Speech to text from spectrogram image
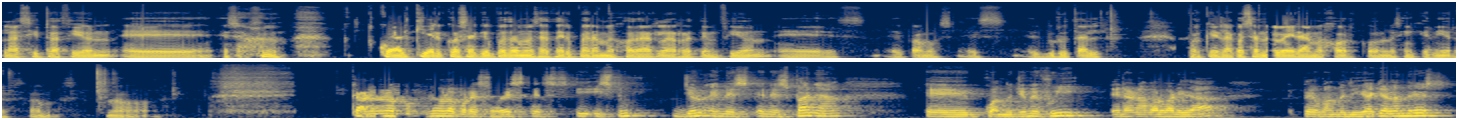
la, situación, cualquier cosa que podamos hacer para mejorar la retención es, vamos, es, brutal porque la cosa no va mejor con los ingenieros, vamos, no. Claro, no, no, por eso. Es, yo en, España, eh, cuando yo me fui, era una barbaridad, pero cuando llegué aquí a Londres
